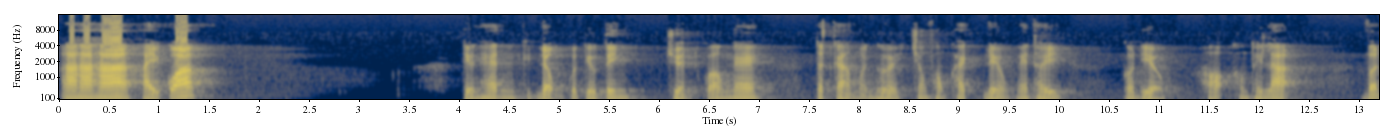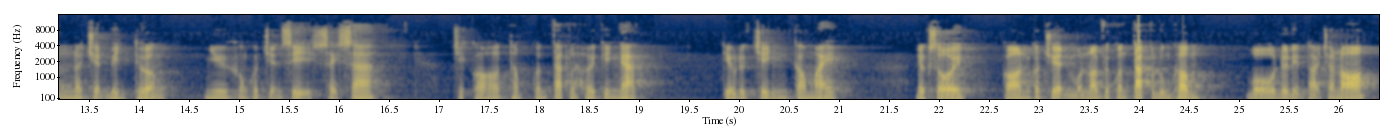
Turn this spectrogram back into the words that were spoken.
À ha ha, hay quá. Tiếng hét kích động của tiêu tinh chuyển qua ống nghe. Tất cả mọi người trong phòng khách đều nghe thấy. Có điều họ không thấy lạ. Vẫn nói chuyện bình thường như không có chuyện gì xảy ra. Chỉ có thẩm quân tắc là hơi kinh ngạc. Tiêu Đức Chính cao mày. Được rồi, con có chuyện muốn nói với quân tắc có đúng không? Bố đưa điện thoại cho nó.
